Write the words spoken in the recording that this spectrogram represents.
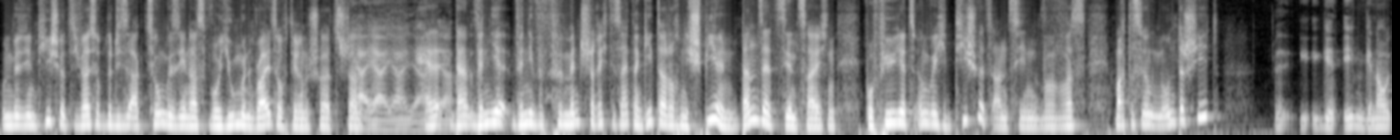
und mit den T-Shirts, ich weiß nicht, ob du diese Aktion gesehen hast, wo Human Rights auf deren Shirts stand. ja, ja, ja, ja. Hä, ja. dann, wenn, ihr, wenn ihr für Menschenrechte seid, dann geht da doch nicht spielen. Dann setzt ihr ein Zeichen. Wofür jetzt irgendwelche T-Shirts anziehen? Was, macht das irgendeinen Unterschied? Äh, Eben genau,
